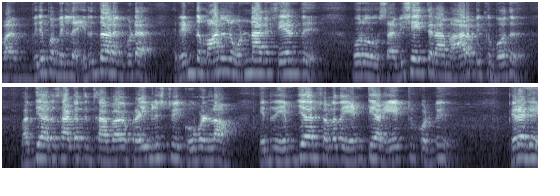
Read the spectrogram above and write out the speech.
வ- விருப்பம் இல்லை இருந்தாலும் கூட ரெண்டு மாநிலம் ஒன்றாக சேர்ந்து ஒரு ச விஷயத்தை நாம் ஆரம்பிக்கும் போது மத்திய அரசாங்கத்தின் சார்பாக பிரைம் மினிஸ்டரை கூப்பிடலாம் என்று எம்ஜிஆர் சொன்னதை என்டிஆர் ஏற்றுக்கொண்டு பிறகு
